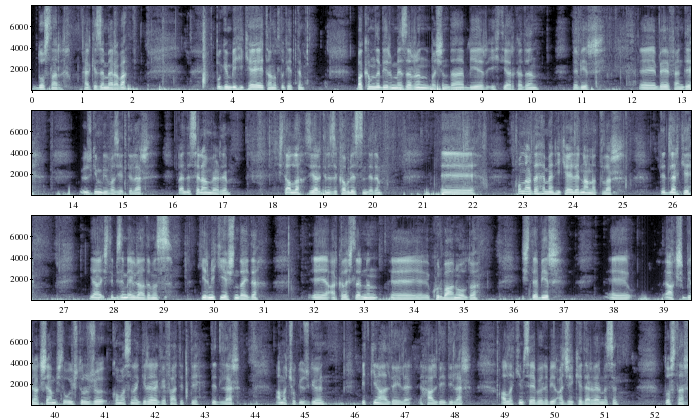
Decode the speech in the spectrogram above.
Dostlar, herkese merhaba. Bugün bir hikayeye tanıklık ettim. Bakımlı bir mezarın başında bir ihtiyar kadın ve bir e, beyefendi üzgün bir vaziyetteler. Ben de selam verdim. İşte Allah ziyaretinizi kabul etsin dedim. E, onlar da hemen hikayelerini anlattılar. Dediler ki ya işte bizim evladımız 22 yaşındaydı. Ee, arkadaşlarının e, kurbanı oldu. İşte bir e, bir akşam işte uyuşturucu komasına girerek vefat etti dediler. Ama çok üzgün, bitkin haldeyle haldeydiler. Allah kimseye böyle bir acı, keder vermesin. Dostlar,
